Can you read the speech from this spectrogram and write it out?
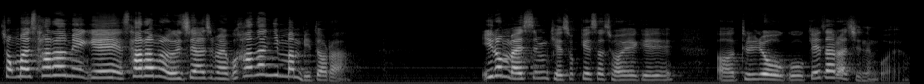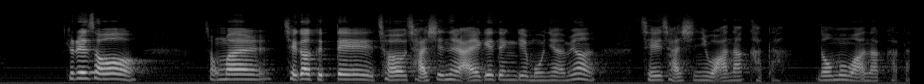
정말 사람에게 사람을 의지하지 말고 하나님만 믿어라. 이런 말씀 계속해서 저에게 어, 들려오고 깨달아지는 거예요. 그래서 정말 제가 그때 저 자신을 알게 된 게 뭐냐면 제 자신이 완악하다. 너무 완악하다.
